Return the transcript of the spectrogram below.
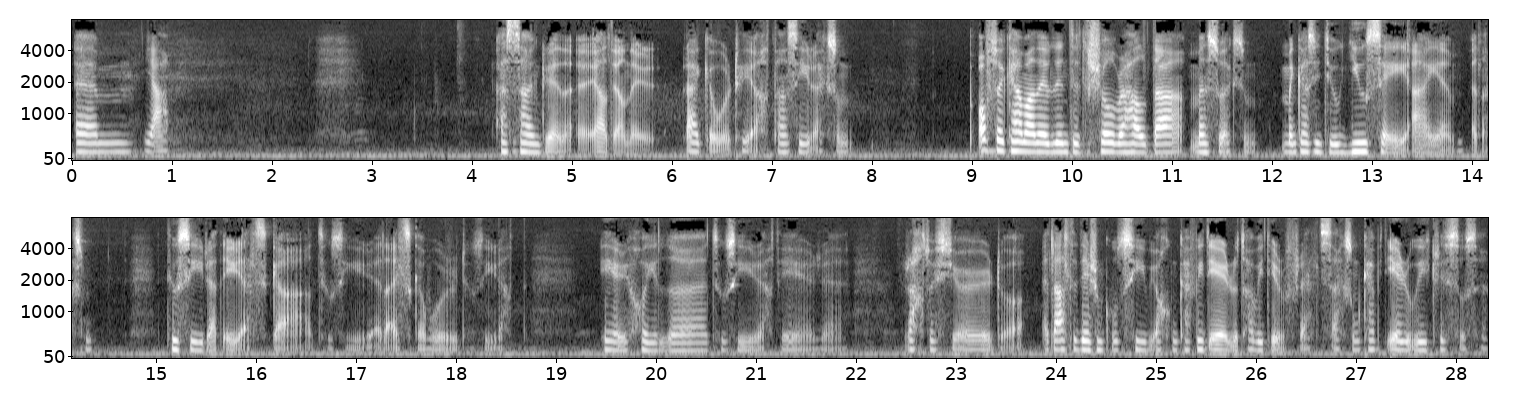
Ehm ja. Alltså sangren är alltid han är lägga ord till att han säger liksom ofta kan man väl inte till shoulder halta men så liksom men kanske inte you say I am eller liksom du säger att jag älskar du säger att jag älskar vår du säger att er høyle, du sier at det er uh, rett og skjørt, og at alt det där som god sier vi og hva vi er, og och tar vi det og frelst, som kan vi er är i Kristus. Mm.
